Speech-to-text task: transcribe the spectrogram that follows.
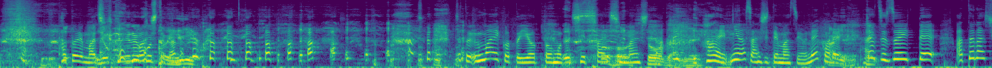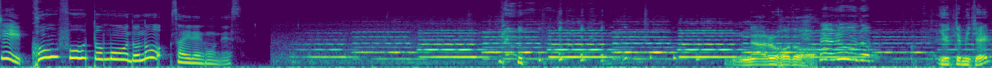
例え間違余計なこえましたがと言うな。ちょっとうまいこと言おうと思って失敗しました。ねはい、皆さん知ってますよね、これ。はいじゃあ続いて、新しいコンフォートモードのサイレン音です。なるほど。なるほど。言ってみて。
